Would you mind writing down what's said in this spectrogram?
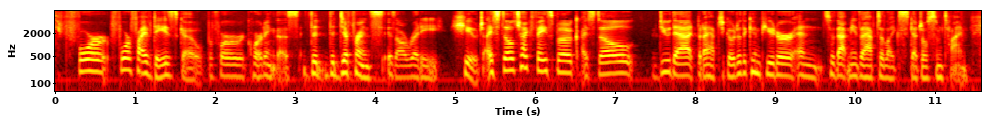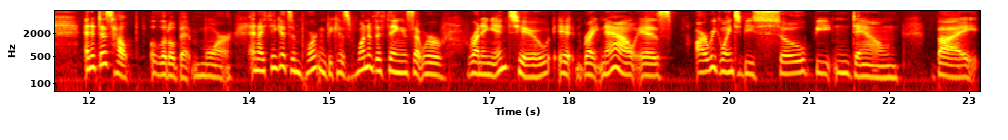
four, four or five days ago before recording this. The, the difference is already huge. I still check Facebook. I still do that, but I have to go to the computer. And so that means I have to like schedule some time. And it does help a little bit more. And I think it's important because one of the things that we're running into it right now is are we going to be so beaten down by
